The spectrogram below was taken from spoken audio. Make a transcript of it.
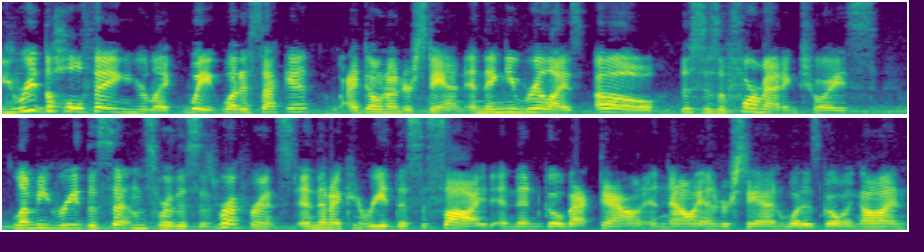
you read the whole thing and you're like, wait, what a second? I don't understand. And then you realize, oh, this is a formatting choice. Let me read the sentence where this is referenced and then I can read this aside and then go back down and now I understand what is going on.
